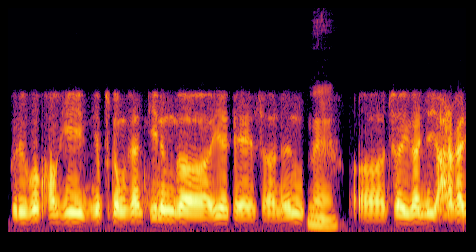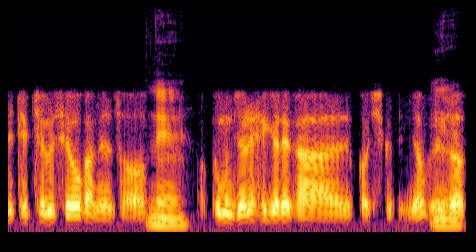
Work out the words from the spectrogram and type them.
그리고 거기 이제 부동산 뛰는 거에 대해서는 네. 어, 저희가 이제 여러 가지 대책을 세워가면서 네. 어, 그 문제를 해결해 갈 것이거든요. 그래서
